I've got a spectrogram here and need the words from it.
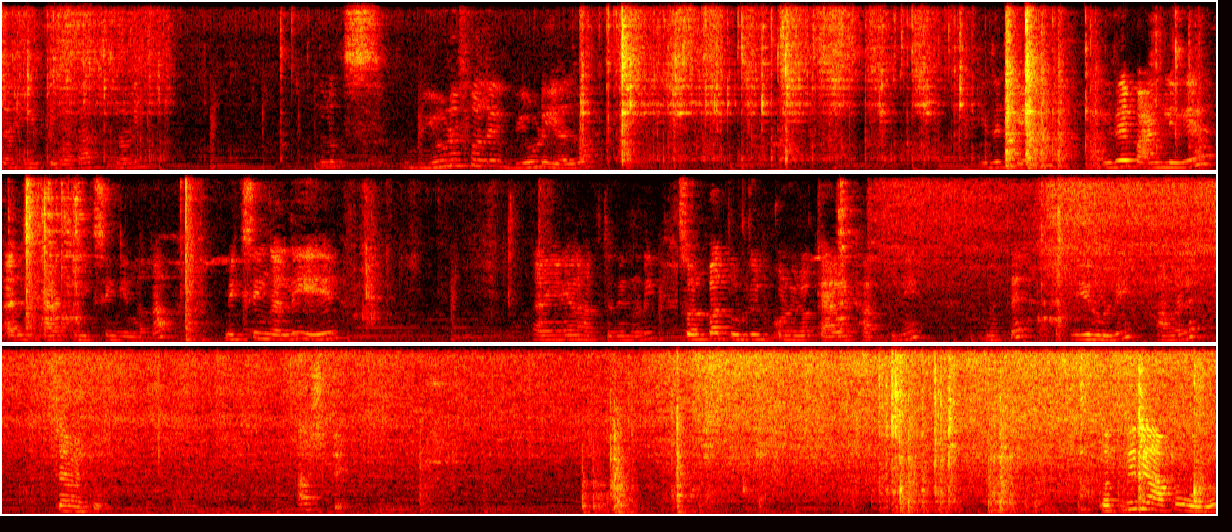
the heat ಇವಾಗ. ನೋಡಿ. ಲುಕ್ಸ್ ಬ್ಯೂಟಿಫುಲ್ ಬ್ಯೂಟಿ ಅಲ್ವಾ? ಇದಕ್ಕೆ, ಇದೇ ಬಾಂಡ್ಲಿಗೆ ಅದು ಸ್ಟಾರ್ಟ್ ಮಿಕ್ಸಿಂಗ್ ಇವಾಗ. ಮಿಕ್ಸಿಂಗಲ್ಲಿ ನಾನು ಏನೇನು ಹಾಕ್ತಿದ್ದೀನಿ ನೋಡಿ. ಸ್ವಲ್ಪ ತುರಿದಿಟ್ಕೊಂಡಿರೋ ಕ್ಯಾರೆಟ್ ಹಾಕ್ತೀನಿ. ಮತ್ತು ಈರುಳ್ಳಿ, ಆಮೇಲೆ ಟೊಮೆಟೊ. ಅಷ್ಟೇ. ಕೊತ್ತಂಬರಿ ಹಾಕೋಬೋದು.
